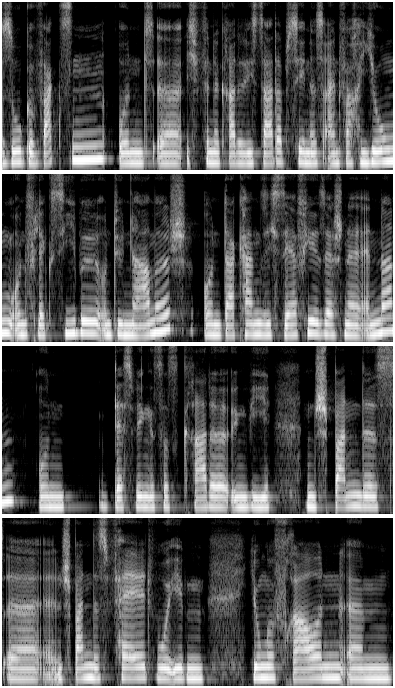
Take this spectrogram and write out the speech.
so gewachsen. Und äh, ich finde gerade die Startup-Szene ist einfach jung und flexibel und dynamisch und da kann sich sehr viel sehr schnell ändern. Und deswegen ist das gerade irgendwie ein spannendes, äh, ein spannendes Feld, wo eben junge Frauen, ähm,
